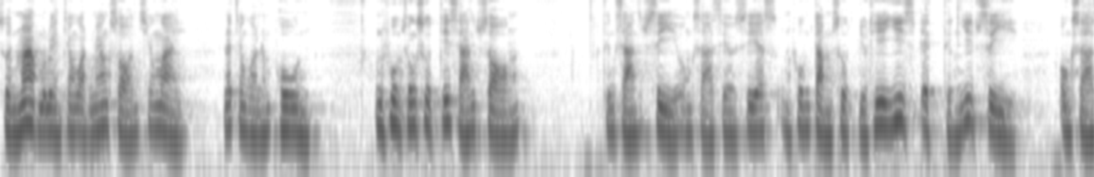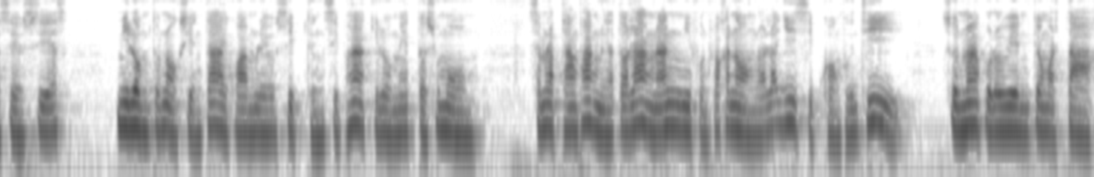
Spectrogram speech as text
ส่วนมากบริเวณจังหวัดแม่ฮ่องสอนเชียงใหม่ และจังหวัดลำพูน อุณหภูมิสูงสุดที่ 32 ถึง 34 องศาเซลเซียส อุณหภูมิต่ำสุดอยู่ที่ 21 ถึง 24 องศาเซลเซียส มีลมตะวันออกเฉียงใต้ความเร็ว 10 ถึง 15 กิโลเมตรต่อชั่วโมง สำหรับทางภาคเหนือตอนล่างนั้นมีฝนฟ้าขนองร้อยละ 20 ของพื้นที่ ส่วนมากบริเวณจังหวัดตาก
